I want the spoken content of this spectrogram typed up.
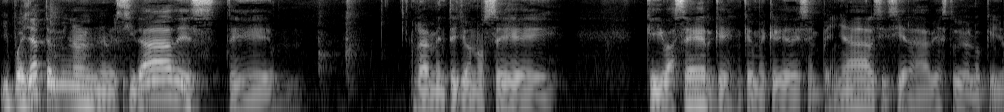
Y pues ya termino la universidad, este, realmente yo no sé qué iba a hacer, qué, qué me quería desempeñar, si, era, había estudiado lo que yo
